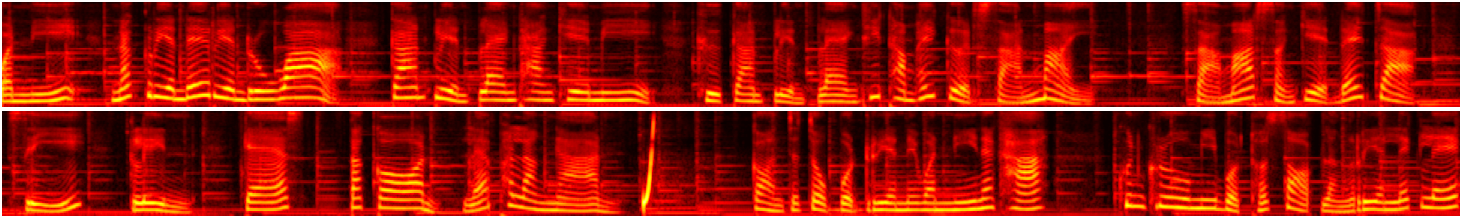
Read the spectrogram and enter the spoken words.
วันนี้นักเรียนได้เรียนรู้ว่า การเปลี่ยนแปลงทางเคมี คือการเปลี่ยนแปลงที่ทำให้เกิดสารใหม่ สามารถสังเกตได้จาก สี กลิ่น แก๊ส ตะกอนและพลังงาน ก่อนจะจบบทเรียนในวันนี้นะคะ คุณครูมีบททดสอบหลังเรียนเล็ก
